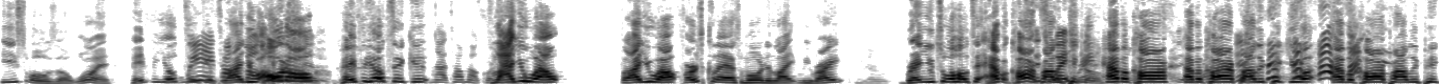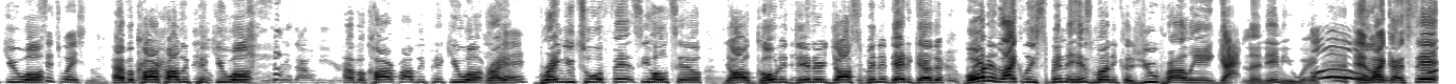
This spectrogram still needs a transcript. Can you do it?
He's supposed to one pay for your ticket, fly you. about Hold on, pay for your ticket, Not talking about courtship. fly you out, fly you out first class more than likely, right? Bring you to a hotel. Have a car probably pick. Situational. Have a car. Have a car probably pick you up. Have a car probably pick you up. situational. Have a car probably pick you up. Uber's out here. Have a car probably pick you up, right? Okay. Bring you to a fancy hotel. Uh-huh. Y'all go to dinner. Y'all spend the day together. More than likely spending his money because you probably ain't got none anyway. Oh! and like I said,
